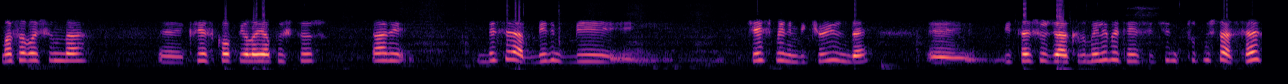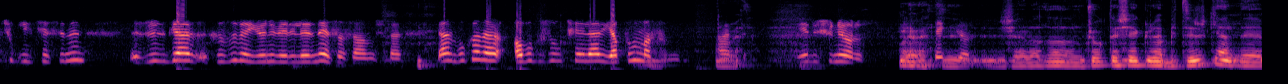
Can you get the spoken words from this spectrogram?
Masa başında e, kres kopyala yapıştır. Yani mesela benim bir Çeşme'nin bir köyünde e, bir taş ocağı kırmeleme tesisi için tutmuşlar. Selçuk ilçesinin rüzgar hızı ve yönü verilerini esas almışlar. Yani bu kadar abuk subuk şeyler yapılmasın artık evet. diye düşünüyoruz. Evet, e, Şehrazat Hanım çok teşekkürler. Bitirirken e,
